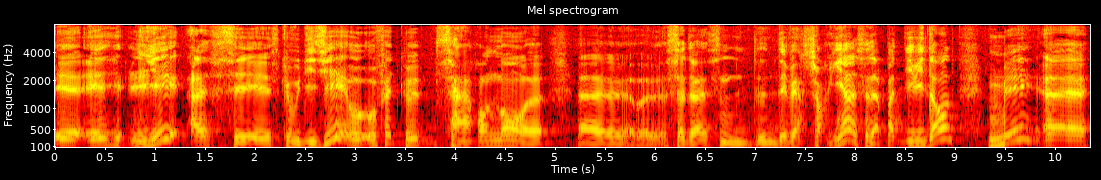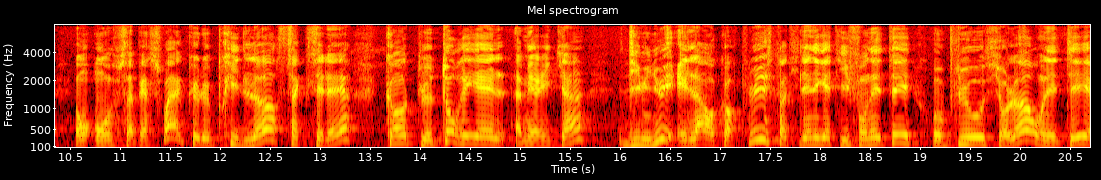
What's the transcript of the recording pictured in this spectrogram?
est, liée à ce que vous disiez, au, fait que c'est un rendement, euh, euh, ça, ça ne déverse rien, ça n'a pas de dividende, mais euh, on s'aperçoit que le prix de l'or s'accélère quand le taux réel américain diminue, et là encore plus quand il est négatif. On était au plus haut sur l'or, on était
